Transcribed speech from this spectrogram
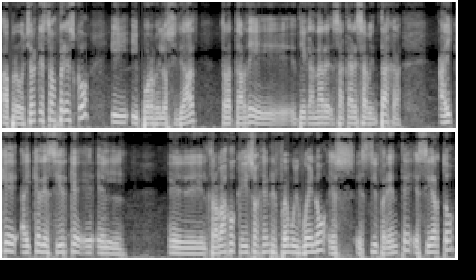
aprovechar que está fresco y, y por velocidad tratar de, de ganar, sacar esa ventaja. Hay que, hay que decir que el, el trabajo que hizo Henry fue muy bueno, es, es diferente, es cierto.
